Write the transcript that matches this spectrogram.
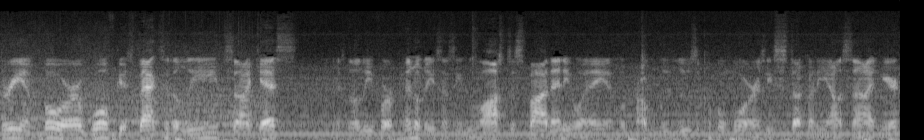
three and four, Wolf gets back to the lead, so I guess no need for a penalty since he lost a spot anyway, and we'll probably lose a couple more as he's stuck on the outside here.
